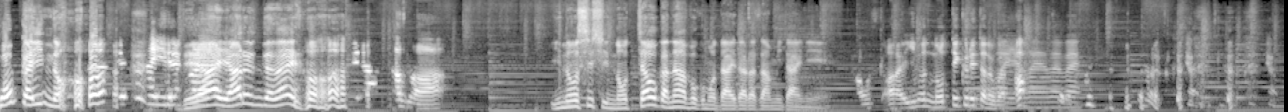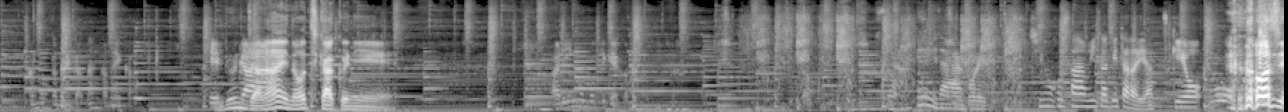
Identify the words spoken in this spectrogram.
どっかいんの？絶対いる出会いあるんじゃないの？イノシシ乗っちゃおうかな僕も大だらさんみたいに。ああいの乗ってくれたのがやばいるんじゃい。ないの近くにあリンゴ持ってけよかなこれ。ちのこさん見かけたらやっつけよう。マジ？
